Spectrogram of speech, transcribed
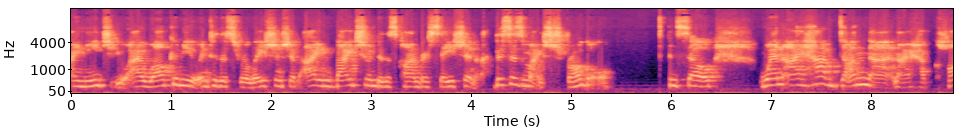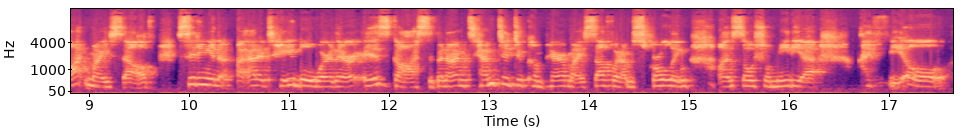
I need you. I welcome you into this relationship. I invite you into this conversation. This is my struggle. And so when I have done that and I have caught myself sitting in a, at a table where there is gossip and I'm tempted to compare myself when I'm scrolling on social media, I feel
